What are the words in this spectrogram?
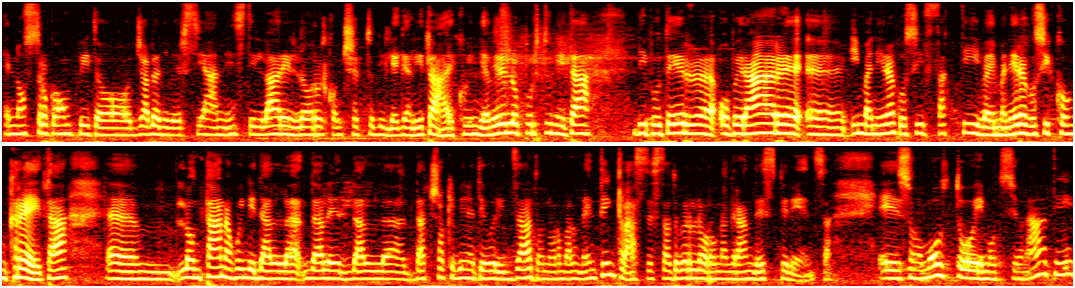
è nostro compito già da diversi anni instillare in loro il concetto di legalità e quindi avere l'opportunità di poter operare eh, in maniera così fattiva, in maniera così concreta, ehm, lontana quindi dal, dal, dal, da ciò che viene teorizzato normalmente in classe, è stata per loro una grande esperienza. E sono molto emozionati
